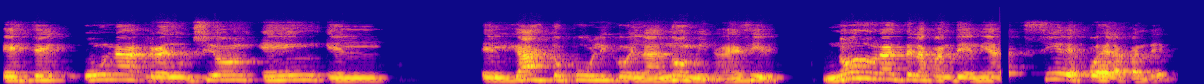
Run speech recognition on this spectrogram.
este, una reducción en el, el gasto público en la nómina, es decir, no durante la pandemia, sí después de la pandemia.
